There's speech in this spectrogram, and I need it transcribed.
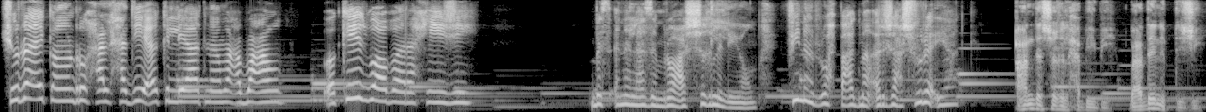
شو رأيك نروح على الحديقة كلياتنا مع بعض؟ وأكيد بابا رح يجي. بس أنا لازم روح على الشغل اليوم. فينا نروح بعد ما أرجع. شو رأيك؟ عندها شغل حبيبي. بعدين بتجي.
